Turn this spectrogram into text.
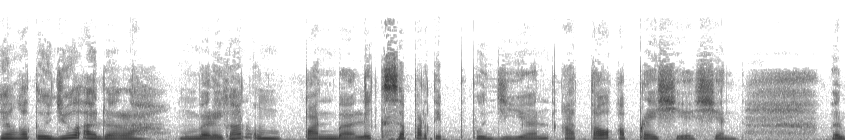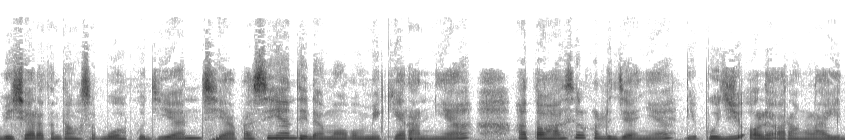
Yang ketujuh adalah memberikan umpan balik seperti pujian atau appreciation. Berbicara tentang sebuah pujian, siapa sih yang tidak mau pemikirannya atau hasil kerjanya dipuji oleh orang lain?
